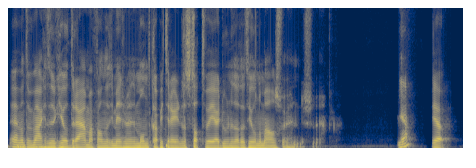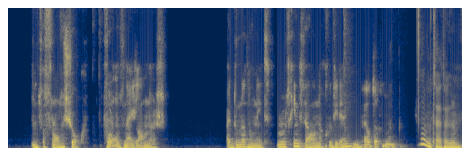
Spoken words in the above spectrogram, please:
eh, want we maken natuurlijk heel drama van dat die mensen met een mondkapje trainen, dat ze dat twee jaar doen en dat het heel normaal is voor hen. Dus, ja. Ja? ja. Het was voor ons een shock. Voor ons Nederlanders. Wij doen dat nog niet. Maar misschien is het wel een goed idee. Wel toch? Ja, moet hij het ook doen.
